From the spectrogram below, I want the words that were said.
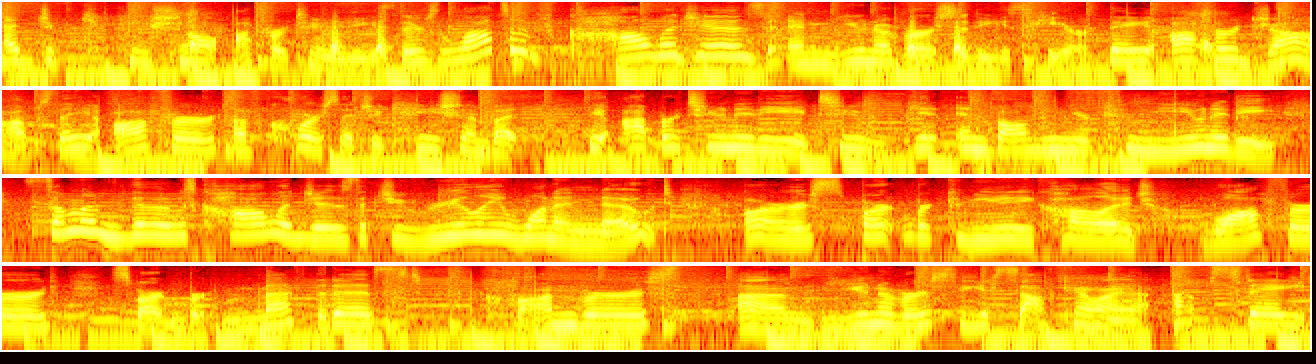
educational opportunities. There's lots of colleges and universities here. They offer jobs, they offer, of course, education, but the opportunity to get involved in your community, some of those colleges that you really want to note are Spartanburg Community College, Wofford, Spartanburg Methodist, Converse, um, University of South Carolina Upstate,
